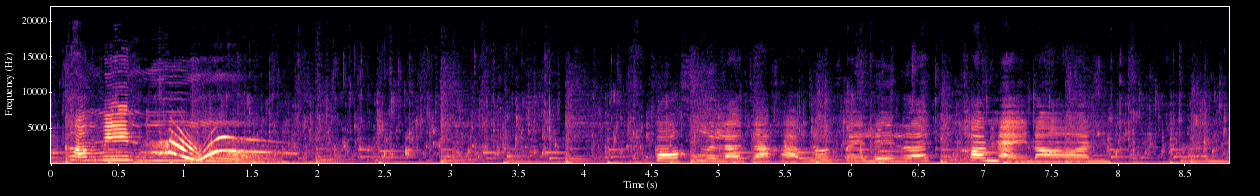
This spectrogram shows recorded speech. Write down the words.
กขมิ้นก็คือเราจะขับรถไปเรื่อยๆข้ามไหนนอนอืม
